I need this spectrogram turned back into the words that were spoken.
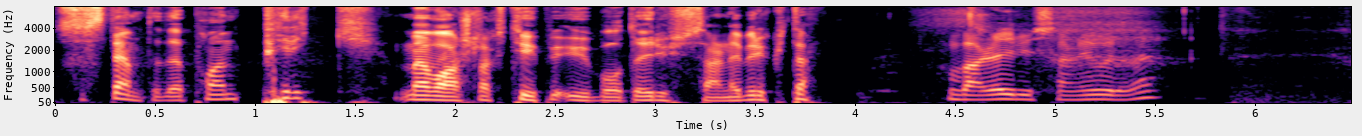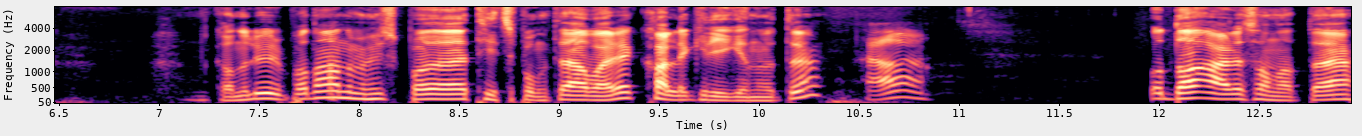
så stemte det på en prikk med hva slags type ubåter russerne brukte. Hva er det russerne gjorde der? Kan du lure på, da? Må huske på det tidspunktet der var det. Kalde krigen, vet du. Ja, ja. Og da er det sånn at eh,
